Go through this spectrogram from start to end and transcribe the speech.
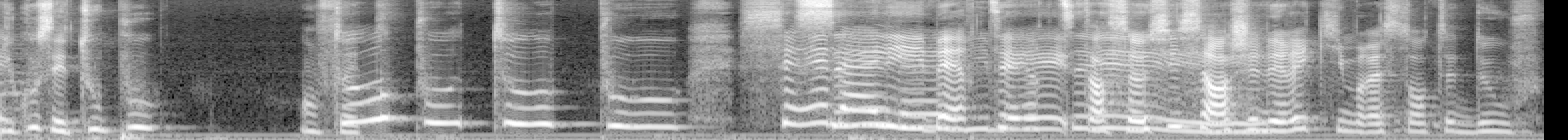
Du coup, c'est Toupou, en fait. Toupou, toupou, c'est C'est la la liberté. liberté. Ça aussi, c'est un générique qui me reste en tête de ouf.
